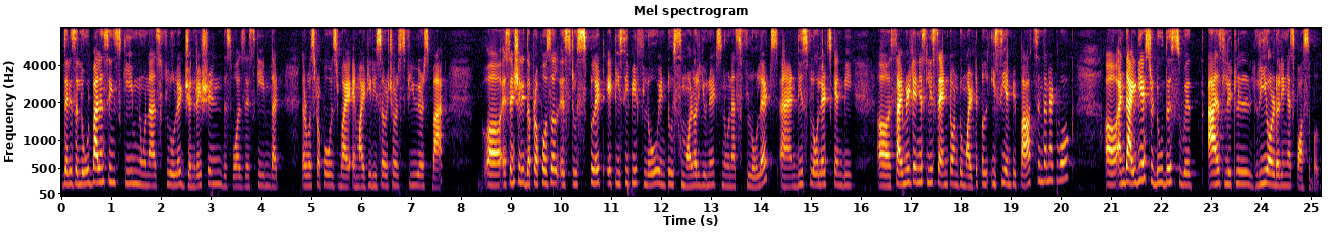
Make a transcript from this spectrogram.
there is a load balancing scheme known as flowlet generation. This was a scheme that, that was proposed by MIT researchers few years back uh, essentially the proposal is to split a TCP flow into smaller units known as flowlets and these flowlets can be uh, simultaneously sent onto multiple ECMP paths in the network. Uh, and the idea is to do this with as little reordering as possible.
